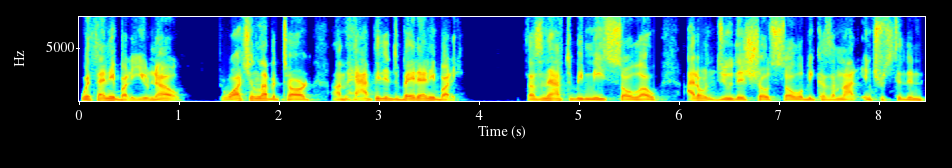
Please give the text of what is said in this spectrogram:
with anybody. You know, if you're watching Le Batard, I'm happy to debate anybody. It doesn't have to be me solo. I don't do this show solo because I'm not interested in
